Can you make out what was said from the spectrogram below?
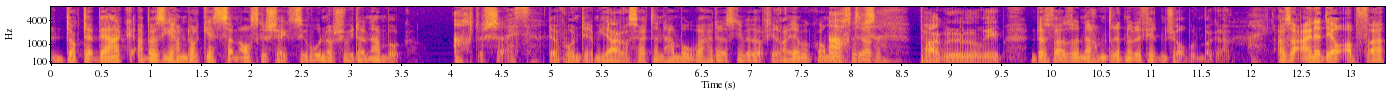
Dr. Berg, aber Sie haben doch gestern ausgecheckt, Sie wohnen doch schon wieder in Hamburg. Ach du Scheiße. Der wohnte im Jahreszeit in Hamburg, aber hat er das nicht mehr auf die Reihe bekommen und Ach du gesagt, Scheiße. Parkhotel Das war so nach dem dritten oder vierten Schaubudenbagger. Also einer der Opfer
